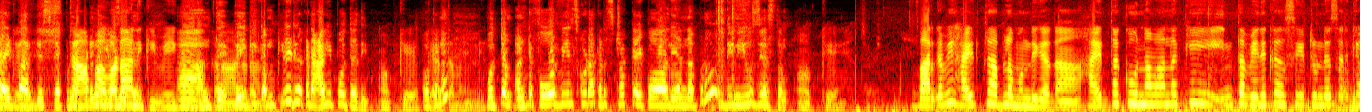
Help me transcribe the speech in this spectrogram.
సైడ్. పార్క్ చేసేటప్పుడు అంతే వెహికల్. కంప్లీట్ అక్కడ ఆగిపోతుంది. ఓకే మొత్తం అంటే ఫోర్ వీల్స్ కూడా అక్కడ స్ట్రక్ అయిపోవాలి అన్నప్పుడు దీన్ని యూజ్ చేస్తాం. ఓకే. భార్గవి హైట్ ప్రాబ్లం ఉంది కదా? హైట్ తక్కువ ఉన్న వాళ్ళకి ఇంత వెనుక సీట్ ఉండేసరికి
